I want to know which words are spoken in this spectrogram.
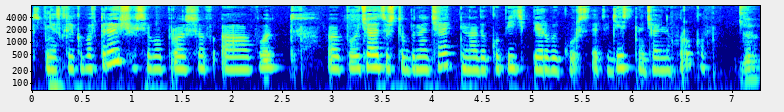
Тут несколько повторяющихся вопросов. А вот э, получается, чтобы начать, надо купить первый курс. Это 10 начальных уроков? Да.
